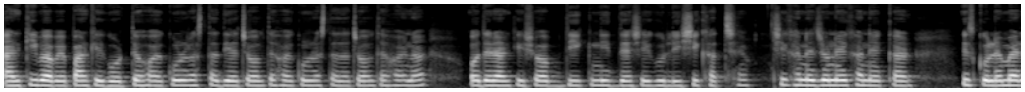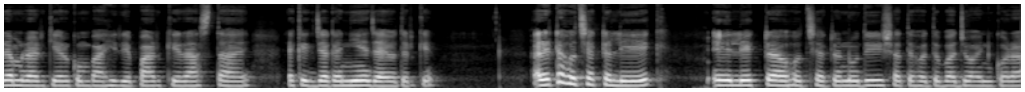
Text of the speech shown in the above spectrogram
আর কীভাবে পার্কে ঘুরতে হয়, কোন রাস্তা দিয়ে চলতে হয়, কোন রাস্তা দিয়ে চলতে হয় না। ওদের আর কি সব দিক নির্দেশ এগুলি শিখাচ্ছে। শেখানোর জন্য এখানে একার স্কুলের ম্যাডামরা আর কি এরকম বাহিরে পার্কে, রাস্তায় এক এক জায়গায় নিয়ে যায় ওদেরকে। আর এটা হচ্ছে একটা লেক। এই লেকটা হচ্ছে একটা নদীর সাথে হয়তো বা জয়েন করা।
